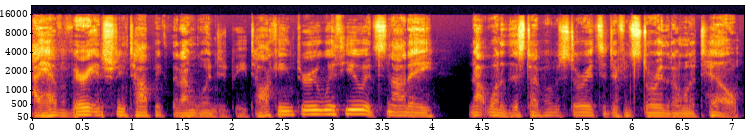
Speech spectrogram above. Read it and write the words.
I have a very interesting topic that I'm going to be talking through with you. It's not a not one of this type of a story. It's a different story that I want to tell.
